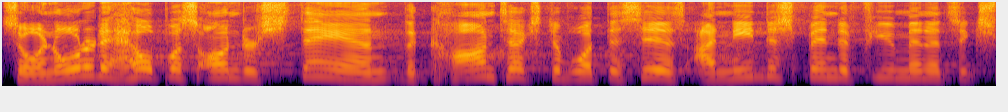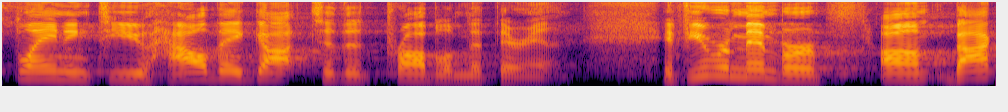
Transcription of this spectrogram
So, in order to help us understand the context of what this is, I need to spend a few minutes explaining to you how they got to the problem that they're in. If you remember, um, back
